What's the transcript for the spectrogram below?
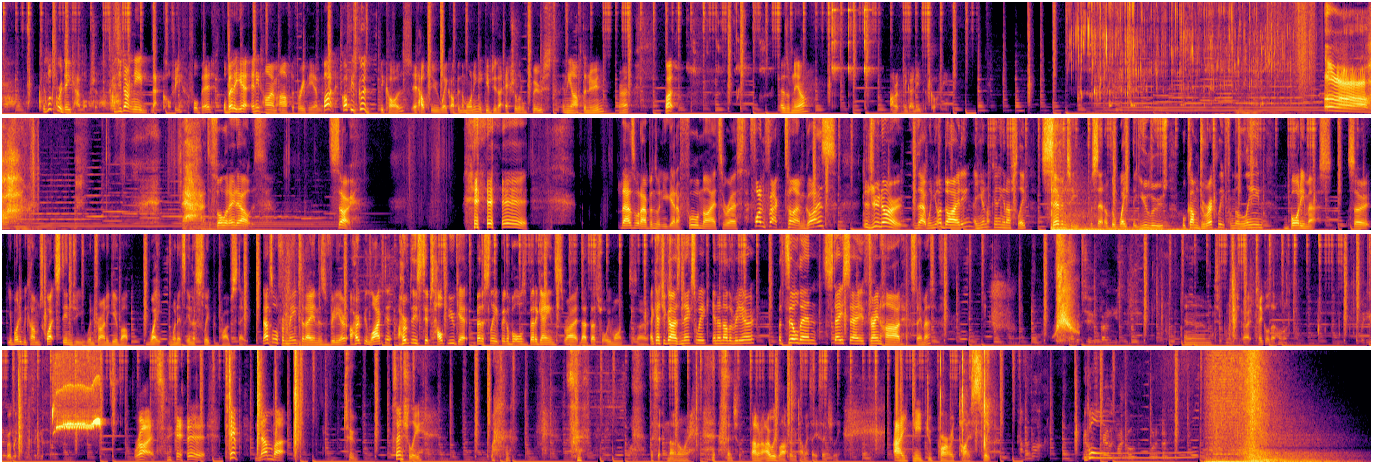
is look for a decaf option because you don't need that coffee before bed or better yet anytime after 3 p.m. But coffee's good because it helps you wake up in the morning. It gives you that extra little boost in the afternoon, right? But as of now, I don't think I need this coffee. Oh. Solid eight hours. So, that's what happens when you get a full night's rest. Fun fact time, guys. Did you know that when you're dieting and you're not getting enough sleep, 70% of the weight that you lose will come directly from the lean body mass. So your body becomes quite stingy when trying to give up weight when it's in a sleep deprived state. That's all from me today in this video. I hope you liked it. I hope these tips help you get better sleep, bigger balls, better gains, right? That, that's what we want. So I'll catch you guys next week in another video. But till then, stay safe, train hard, stay massive. Um, two, one, two. All right, take all that, hold on. Real quick. Right. Tip number two. Essentially, no, don't worry. Essentially, I don't know. I always laugh every time I say essentially. I need to prioritize sleep. Because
